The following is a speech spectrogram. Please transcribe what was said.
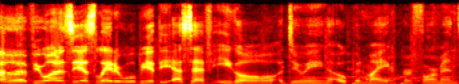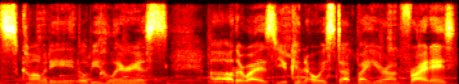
Uh, if you want to see us later, we'll be at the SF Eagle doing open mic performance comedy. It'll be hilarious. Uh, otherwise, you can always stop by here on Fridays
